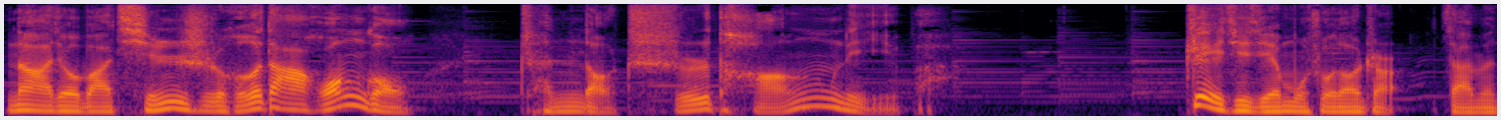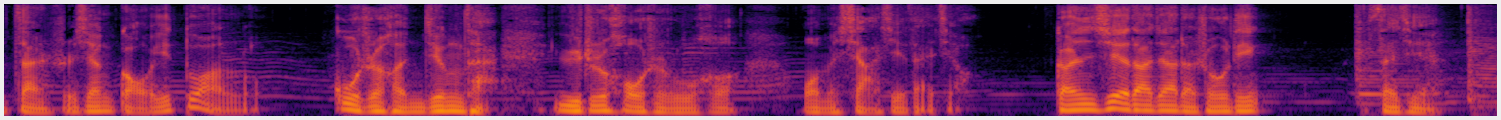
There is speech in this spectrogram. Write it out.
那就把秦氏和大黄狗沉到池塘里吧。”这期节目说到这儿，咱们暂时先告一段落。故事很精彩，欲知后事如何，我们下期再讲。感谢大家的收听，再见。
